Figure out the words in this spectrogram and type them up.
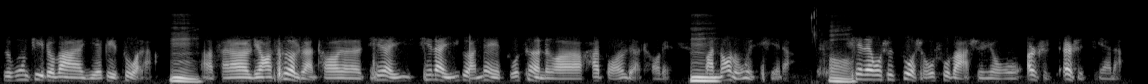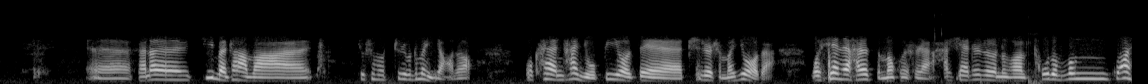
子宫肌瘤吧也给做了，嗯，啊，反正两侧卵巢切了一切了一个，那左侧那个还保着卵巢的，嗯，把囊肿给切了，哦，现在我是做手术吧，是有二十二十天了，嗯，反正基本上吧，就这么只有这么养着。我看他有必要再吃点什么药吧？我现在还是怎么回事啊？还现在这个那个头的嗡光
